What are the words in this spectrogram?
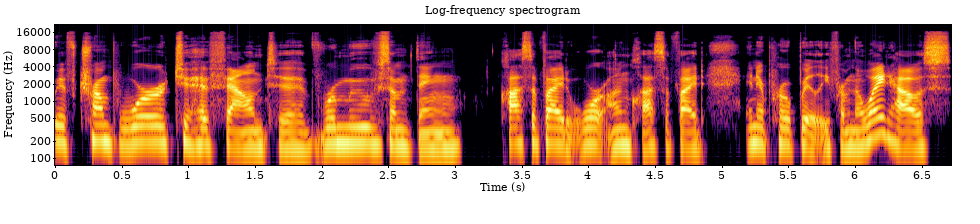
if Trump were to have found to remove something classified or unclassified inappropriately from the White House,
